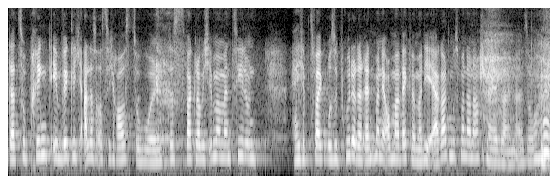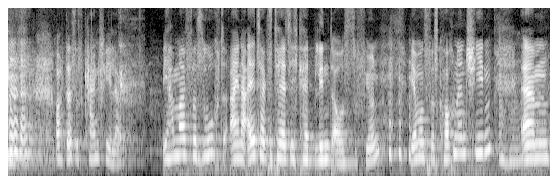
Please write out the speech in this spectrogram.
dazu bringt, eben wirklich alles aus sich rauszuholen. Das war, glaube ich, immer mein Ziel und hey, ich habe zwei große Brüder, da rennt man ja auch mal weg. Wenn man die ärgert, muss man danach schnell sein. Also auch das ist kein Fehler. Wir haben mal versucht, eine Alltagstätigkeit blind auszuführen. Wir haben uns fürs Kochen entschieden. Ähm,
